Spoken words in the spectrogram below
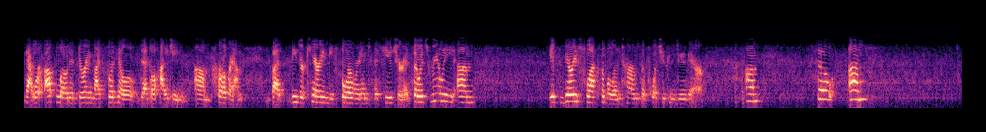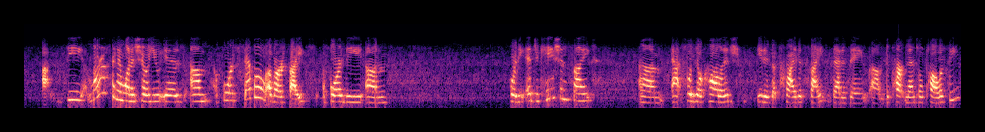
that were uploaded during my Foothill Dental Hygiene um, program. But these are carrying me forward into the future. And so it's really, um, it's very flexible in terms of what you can do there. Um, so um, uh, the last thing I want to show you is um, for several of our sites, for the um, for the education site um, at Foothill College, it is a private site. That is a um, departmental policy.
